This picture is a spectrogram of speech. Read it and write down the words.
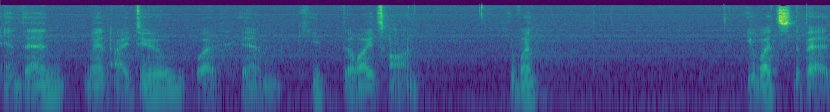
and then when I do let him keep the lights on, he went he wets the bed.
